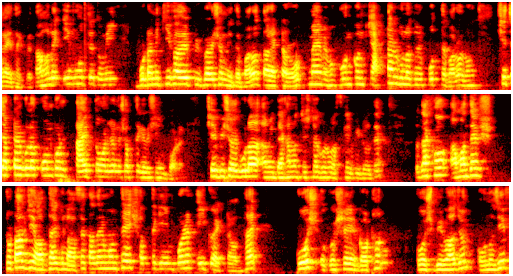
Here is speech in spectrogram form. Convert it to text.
আগায় থাকবে। তাহলে এই মুহূর্তে তুমি বোটানি কীভাবে প্রিপারেশন নিতে পারো, তার একটা রোড ম্যাপ এবং কোন কোন চ্যাপ্টারগুলো তুমি পড়তে পারো এবং সেই চ্যাপ্টারগুলো কোন কোন টাইপ তোমার জন্য সব থেকে বেশি ইম্পর্টেন্ট সেই বিষয়গুলো আমি দেখানোর চেষ্টা করব আজকের ভিডিওতে। তো দেখো, আমাদের টোটাল যে অধ্যায়গুলো আছে, তাদের মধ্যে সব থেকে ইম্পর্টেন্ট এই কয়েকটা অধ্যায়। কোষ ও কোষের গঠন, কোষ বিভাজন, অণুজীব,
